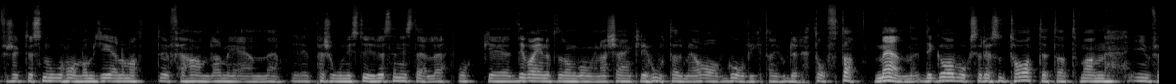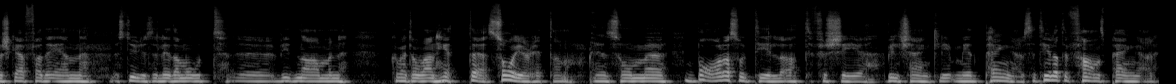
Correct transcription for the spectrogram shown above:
försökte sno honom genom att eh, förhandla med en eh, person i styrelsen istället. Och det var en av de gångerna Shankly hotade med att avgå, vilket han gjorde rätt ofta. Men det gav också resultatet att man införskaffade en styrelseledamot vid namn kommer inte ihåg vad han hette, Sawyer hette han, eh, som eh, bara såg till att förse Bill Shankly med pengar, se till att det fanns pengar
